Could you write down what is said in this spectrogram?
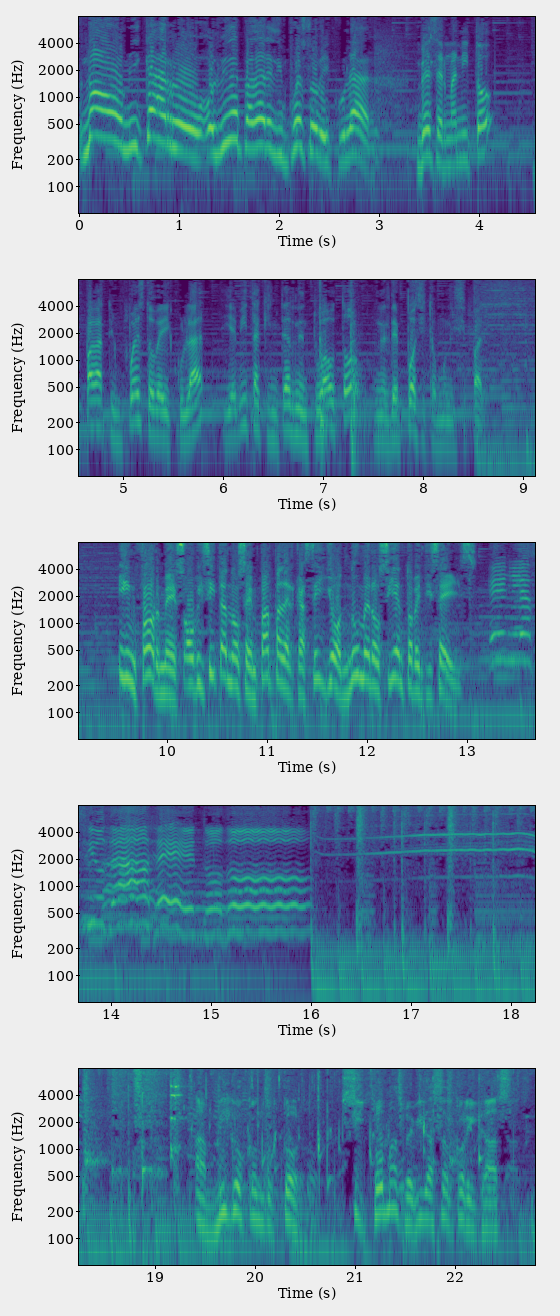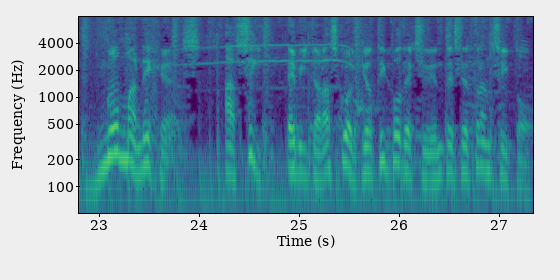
¡No, mi carro! Olvidé pagar el impuesto vehicular. ¿Ves, hermanito? Paga tu impuesto vehicular y evita que internen tu auto en el depósito municipal. Informes o visítanos en Pampa del Castillo número 126. En la ciudad de todos. Amigo conductor, si tomas bebidas alcohólicas, no manejes. Así evitarás cualquier tipo de accidentes de tránsito.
